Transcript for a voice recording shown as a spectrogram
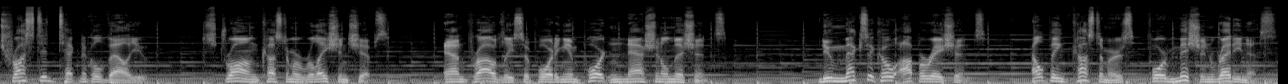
Trusted technical value strong customer relationships, and proudly supporting important national missions. New Mexico Operations, helping customers for mission readiness.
